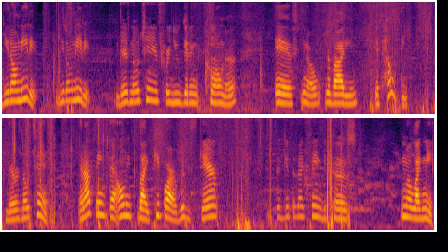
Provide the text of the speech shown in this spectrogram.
You don't need it. You don't need it. There's no chance for you getting corona if, you know, your body is healthy. There is no chance. And I think that only like people are really scared to get the vaccine because you know, like me,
